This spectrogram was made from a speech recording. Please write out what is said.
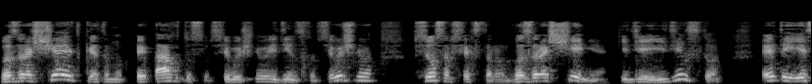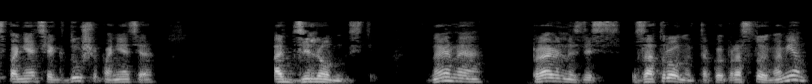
Возвращает к этому Ахдусу Всевышнего, единства Всевышнего, все со всех сторон. Возвращение к идее единства – это и есть понятие к душе, понятие отделенности. Наверное, правильно здесь затронуть такой простой момент,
